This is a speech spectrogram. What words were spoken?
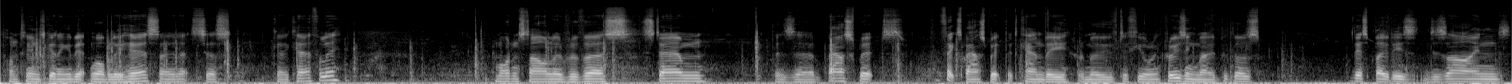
Pontoon's getting a bit wobbly here, so let's just go carefully. Modern style of reverse stem. There's a bowsprit, fixed bowsprit, but can be removed if you're in cruising mode because this boat is designed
